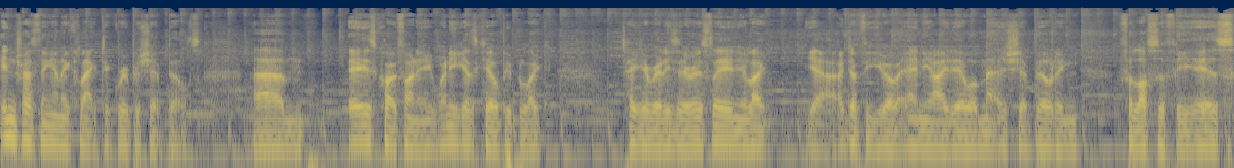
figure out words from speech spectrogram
Interesting and eclectic group of ship builds. Um, it is quite funny when he gets killed. People like take it really seriously, and you're like, yeah, I don't think you have any idea what meta ship shipbuilding philosophy is,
